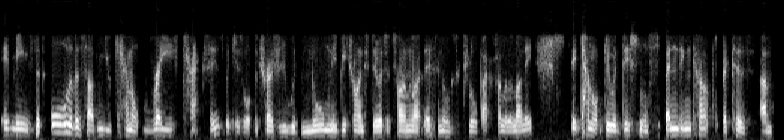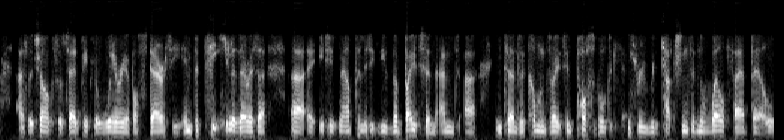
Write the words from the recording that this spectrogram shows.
It means that all of a sudden you cannot raise taxes, which is what the Treasury would normally be trying to do at a time like this in order to claw back some of the money. It cannot do additional spending cuts because, um, as the Chancellor said, people are weary of austerity. In particular, there is a, uh, it is now politically verboten and uh, in terms of Commons votes, impossible to get through reductions in the welfare bill.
